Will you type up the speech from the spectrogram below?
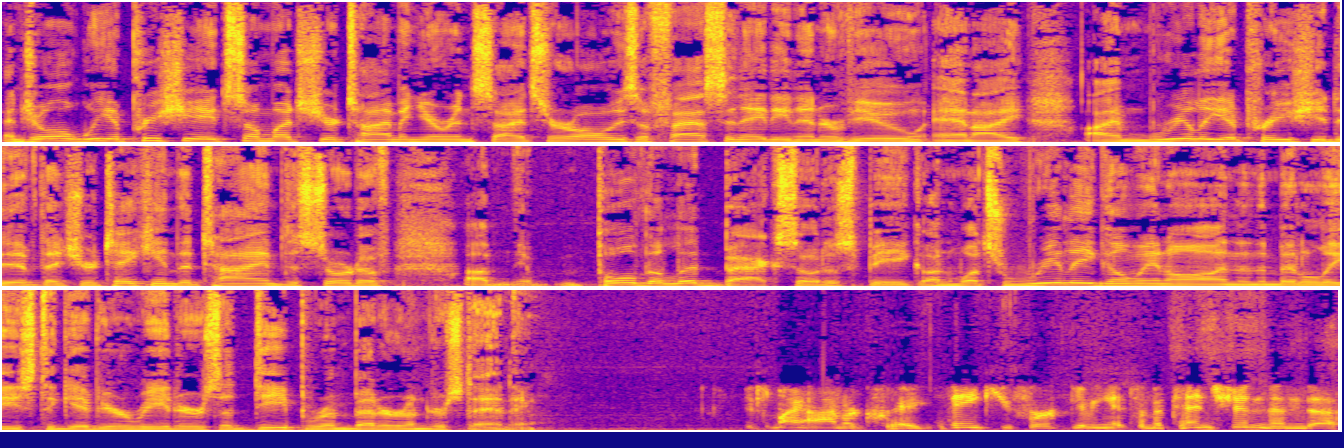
And Joel, we appreciate so much your time and your insights. You're always a fascinating interview, and I I'm really appreciative that you're taking the time to sort of um, pull the lid back, so to speak, on what's really going on in the Middle East to give your readers a deeper and better understanding. It's my honor, Craig. Thank you for giving it some attention, and uh,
